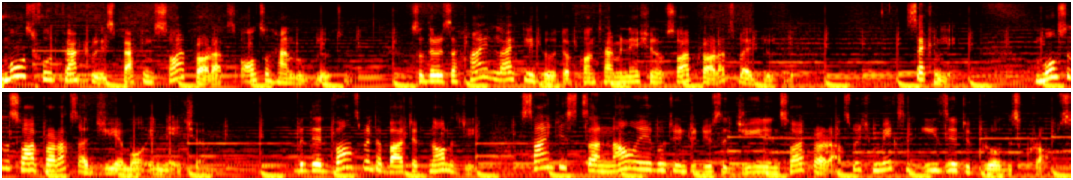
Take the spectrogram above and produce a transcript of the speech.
Most food factories packing soy products also handle gluten, so there is a high likelihood of contamination of soy products by gluten. Secondly, most of the soy products are GMO in nature. With the advancement of biotechnology, scientists are now able to introduce a gene in soy products which makes it easier to grow these crops.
